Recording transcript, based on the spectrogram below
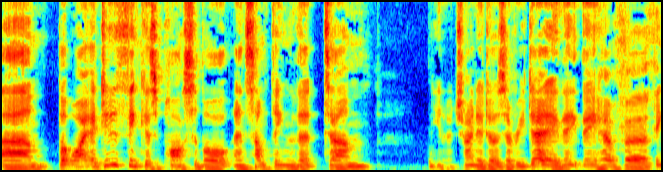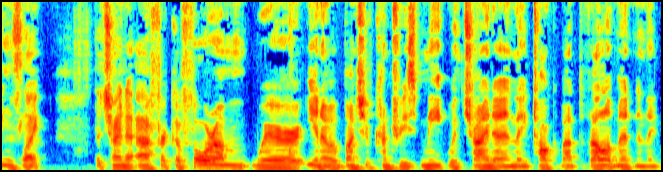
Um, but what I do think is possible, and something that um, you know China does every day, they they have uh, things like the China Africa Forum, where you know a bunch of countries meet with China and they talk about development, and they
